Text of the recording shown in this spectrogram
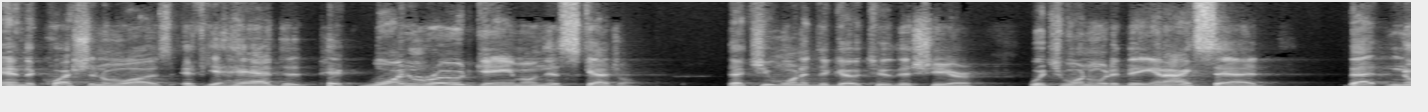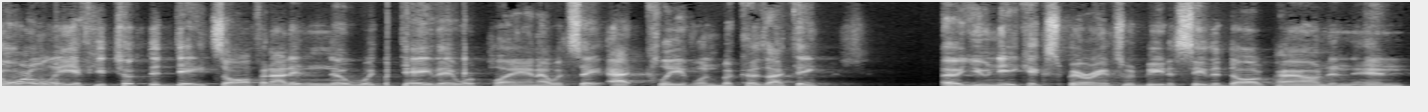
and the question was if you had to pick one road game on this schedule that you wanted to go to this year, which one would it be? And I said that normally, if you took the dates off and I didn't know what day they were playing, I would say at Cleveland because I think a unique experience would be to see the dog pound and, and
